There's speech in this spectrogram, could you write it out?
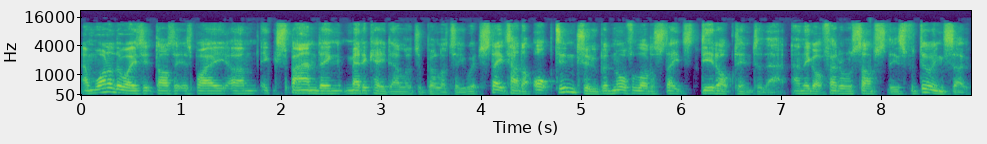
And one of the ways it does it is by um, expanding Medicaid eligibility, which states had to opt into, but an awful lot of states did opt into that, and they got federal subsidies for doing so.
